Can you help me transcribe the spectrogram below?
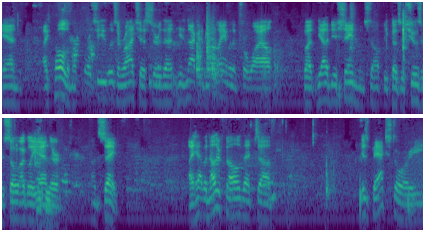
And I told him, of course, he lives in Rochester, that he's not going to be playing with him for a while, but he ought to be ashamed of himself because his shoes are so ugly and they're unsafe. I have another fellow that uh, his backstory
